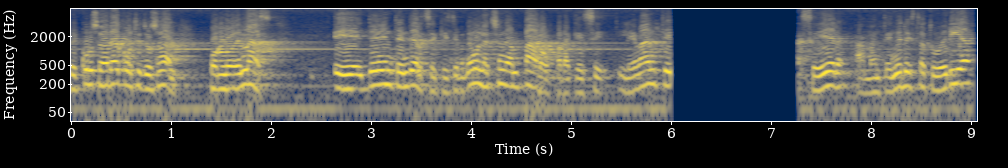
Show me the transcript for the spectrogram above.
recurso de área constitucional. Por lo demás, eh, debe entenderse que si tenemos la acción de amparo para que se levante acceder a mantener esta tubería,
